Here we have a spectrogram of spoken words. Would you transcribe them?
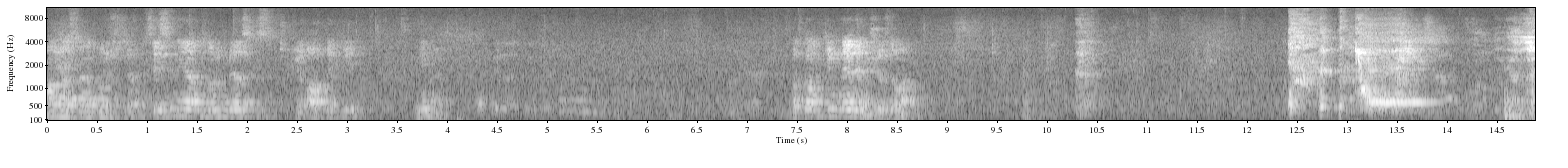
Ondan sonra konuşacağım. Sesini yalnız onun biraz kısık çıkıyor. Alttaki değil mi? Bakalım kim ne demiş o zaman? İnşaat konulu yazı.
